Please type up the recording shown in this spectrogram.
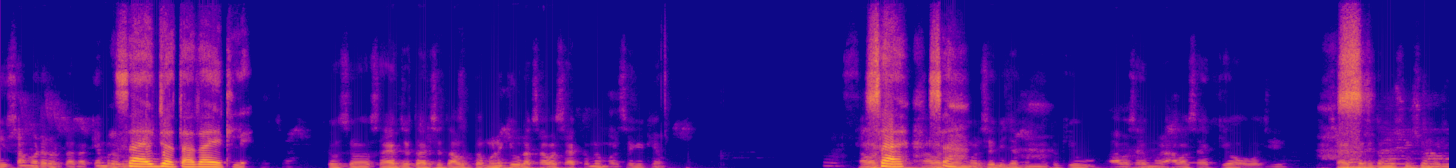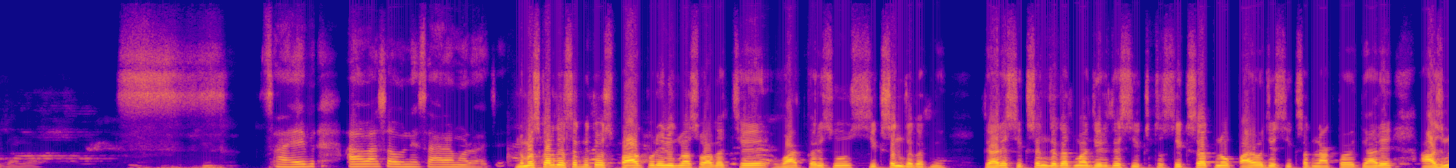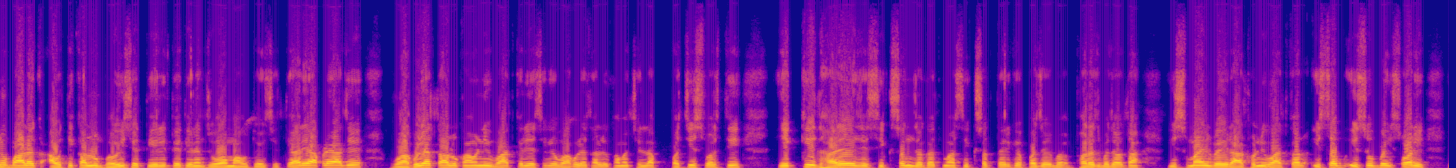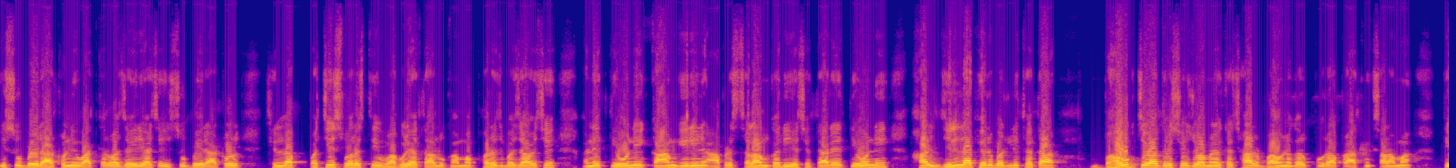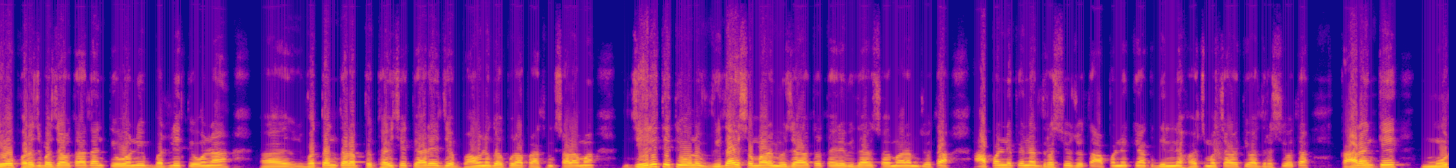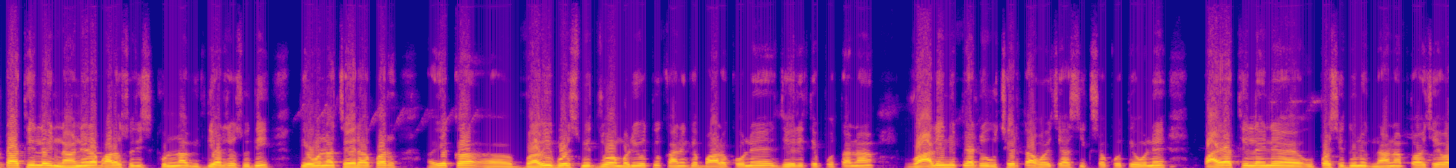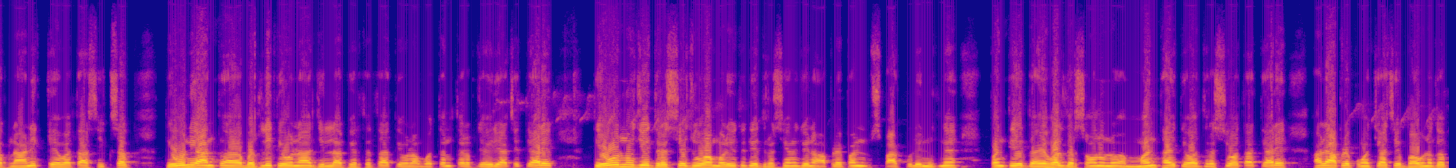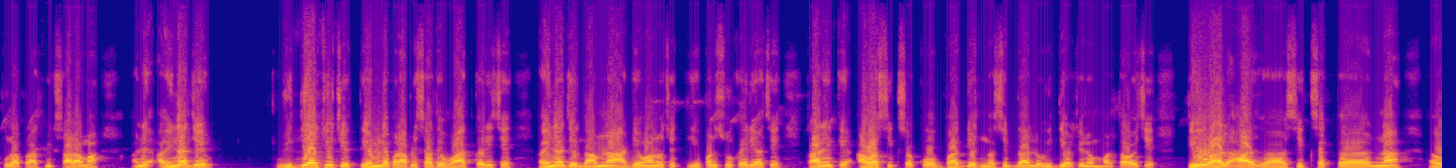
એ શા માટે રડતા હતા? કેમ રડતા સાહેબ જતા હતા એટલે. તો સાહેબ જતા રહેશે તો આવું તમને કેવું લાગશે? આવા સાહેબ તમને મળશે કે કેમ? સાહેબ સાહેબ- આવા સાહેબ. મળશે બીજા તમને? તો કેવું? આવા સાહેબ મળે આવા સાહેબ કેવા હોવા જોઈએ? સાહેબ પછી તમને શું શું મળ્યું જાણવા? સાહેબ, આવા સૌને સારા મળવા છે. નમસ્કાર દર્શક મિત્રો, સ્પાર્ક ટુડે ન્યૂઝમાં સ્વાગત છે. વાત કરીશું શિક્ષણ જગતની. ત્યારે શિક્ષણ જગતમાં જે રીતે શિક્ષ- શિક્ષકનો પાયો જે શિક્ષક નાખતો હોય ત્યારે આજનું બાળક આવતીકાલનું ભવિષ્ય તે રીતે તેને જોવામાં આવતું હોય છે. ત્યારે આપણે આજે વાઘોડિયા તાલુકાની વાત કરીએ છીએ કે વાઘોડિયા તાલુકામાં છેલ્લા પચીસ વર્ષથી એકી ધારે જે શિક્ષણ જગતમાં શિક્ષક તરીકે ફરજ બજાવતા ઇસ્માઇલભાઈ રાઠોડની વાત કર, ઈસબ ઈસુભાઈ સોરી ઈસુભાઈ રાઠોડની વાત કરવા જઈ રહ્યા છે. ઈસુભાઈ રાઠોડ છેલ્લા પચીસ વર્ષથી વાઘોડિયા તાલુકામાં ફરજ બજાવે છે અને તેઓની કામગીરીને આપણે સલામ કરીએ છીએ. ત્યારે તેઓની હાલ જિલ્લા ફેરબદલી થતાં ભાવુક જેવા દ્રશ્યો જોવા મળ્યા છે. હાલ ભાવનગર પૂરા પ્રાથમિક શાળામાં તેઓ ફરજ બજાવતા હતા અને તેઓની બદલી તેઓના વતન તરફ થઈ છે. ત્યારે જે ભાવનગર પૂરા પ્રાથમિક શાળામાં જે રીતે તેઓનો વિદાય સમારંભ યોજાયો હતો, ત્યારે વિદાય સમારંભ જોતા આપણને પેલા દ્રશ્યો જોતા આપણને ક્યાંક દિલને હચમચાવે તેવા દ્રશ્યો હતા. કારણ કે મોટાથી લઈ નાનેરા બાળક સુધી, સ્કૂલના વિદ્યાર્થીઓ સુધી તેઓના ચહેરા પર એક ભાવિભોર સ્મિત જોવા મળ્યું હતું કારણ કે બાળકોને જે રીતે પોતાના વાલીની પેટ ઉછેરતા હોય છે, આ શિક્ષકો તેઓને પાયાથી લઈને ઉપર સીધુંનું જ્ઞાન આપતા હોય છે, એવા જ્ઞાનિક કહેવાતા શિક્ષક તેઓની બદલી તેઓના જિલ્લા ફેર થતાં તેઓના વતન તરફ જઈ રહ્યા છે. ત્યારે તેઓનું જે દ્રશ્ય જોવા મળ્યું હતું તે દ્રશ્યને જોઈને આપણે પણ સ્પાર્ક ટુડે ન્યૂઝને પણ તે અહેવાલ દર્શાવવાનું મન થાય તેવા દ્રશ્યો હતા. ત્યારે હાલ આપણે પહોંચ્યા છે ભાવનગર પુરા પ્રાથમિક શાળામાં અને અહીંના જે વિદ્યાર્થીઓ છે તેમને પણ આપણી સાથે વાત કરી છે. અહીંના જે ગામના આગેવાનો છે, તે પણ શું કહી રહ્યા છે? કારણ કે આવા શિક્ષકો ભાગ્યે જ નસીબદાર વિદ્યાર્થીઓને મળતા હોય છે. તેવું હાલ આ શિક્ષકના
